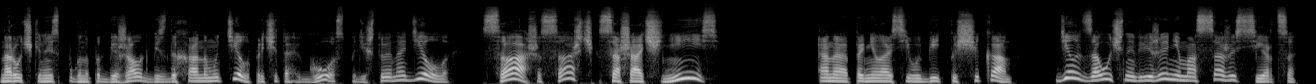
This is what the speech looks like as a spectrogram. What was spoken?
Наручкина испуганно подбежал к бездыханному телу, причитая, «Господи, что я наделала? Саша, Сашечка, Саша, очнись!» Она принялась его бить по щекам, делать заученные движения массажа сердца,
